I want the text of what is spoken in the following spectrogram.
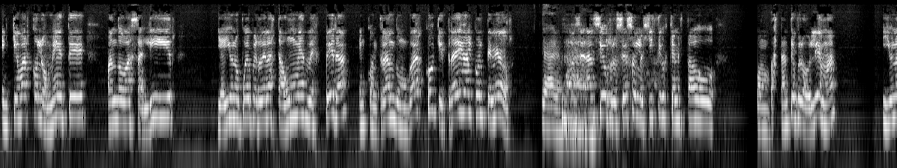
en qué barco lo mete, cuándo va a salir, y ahí uno puede perder hasta un mes de espera encontrando un barco que traiga el contenedor. Claro. Entonces han sido procesos logísticos que han estado con bastante problema y uno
